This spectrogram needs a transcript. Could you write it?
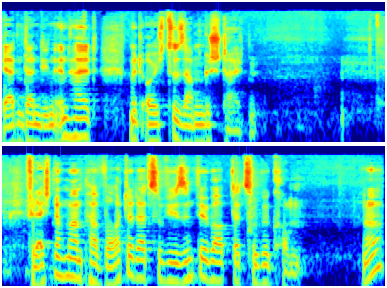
werden dann den Inhalt mit euch zusammen gestalten. Vielleicht noch mal ein paar Worte dazu. Wie sind wir überhaupt dazu gekommen? Ne?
